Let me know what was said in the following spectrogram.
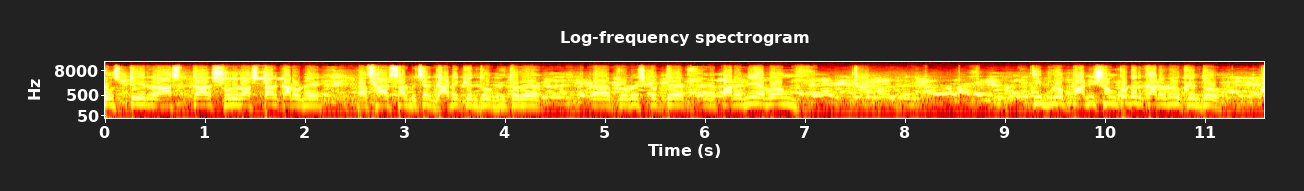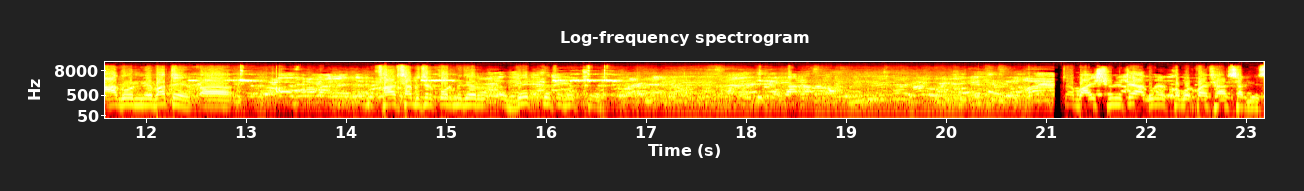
বস্তির রাস্তা, সরু রাস্তার কারণে ফায়ার সার্ভিসের গাড়ি কিন্তু ভিতরে প্রবেশ করতে পারেনি এবং তীব্র পানি সংকটের কারণেও কিন্তু আগুন নেভাতে ফায়ার সার্ভিসের কর্মীদের বেগ পেতে হচ্ছে। বাইশ মিনিটে আগুনের খবর পায় ফায়ার সার্ভিস।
